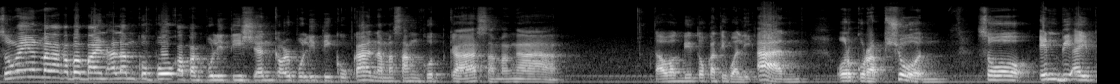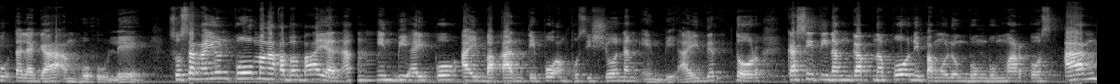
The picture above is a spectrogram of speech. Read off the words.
So ngayon mga kababayan, alam ko po kapag politician ka or politiko ka na masangkot ka sa mga tawag dito katiwalian or korupsyon. So, NBI po talaga ang huhuli. So, sa ngayon po mga kababayan, ang NBI po ay bakante po ang posisyon ng NBI Director kasi tinanggap na po ni Pangulong Bongbong Marcos ang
